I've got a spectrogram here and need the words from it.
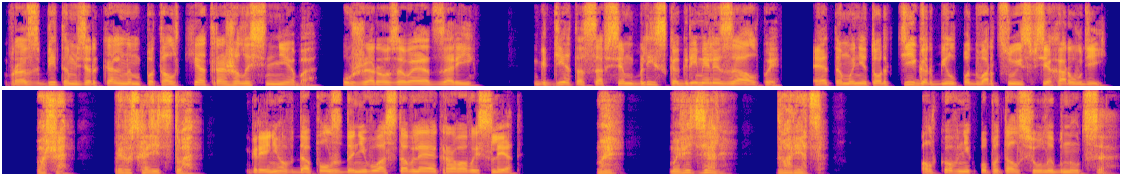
в разбитом зеркальном потолке отражалось небо, уже розовое от зари. Где-то совсем близко гремели залпы. Это монитор «Тигр» бил по дворцу из всех орудий. «Ваше превосходительство!» Гринев дополз до него, оставляя кровавый след. «Мы... мы ведь взяли дворец!» Полковник попытался улыбнуться.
